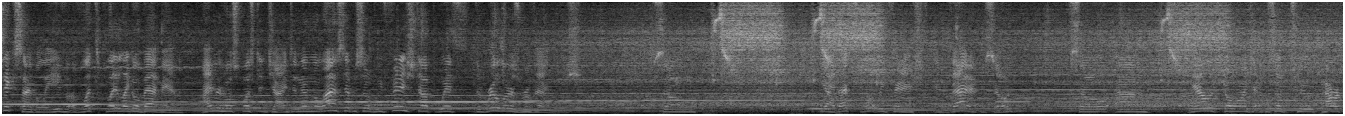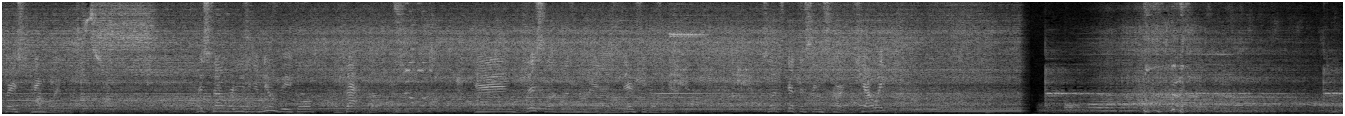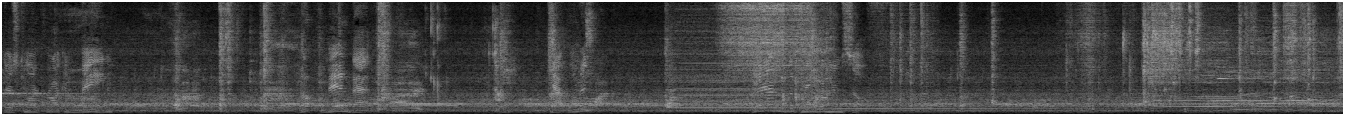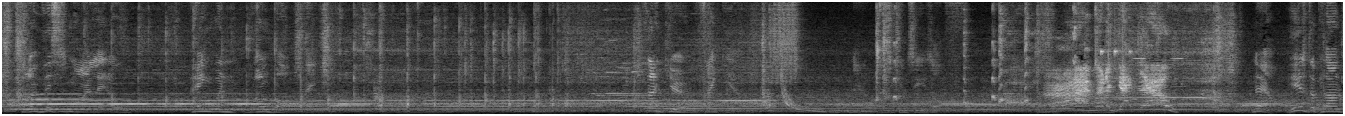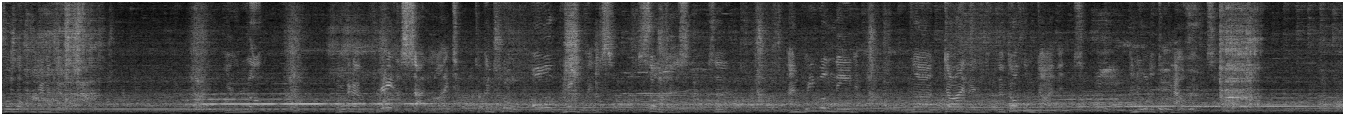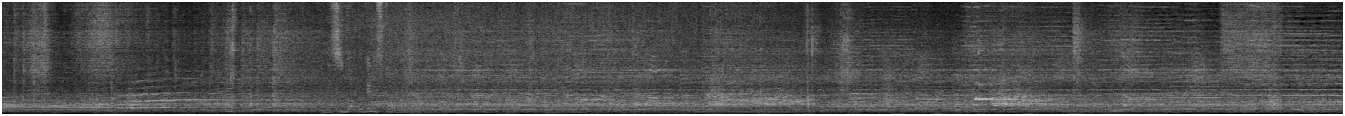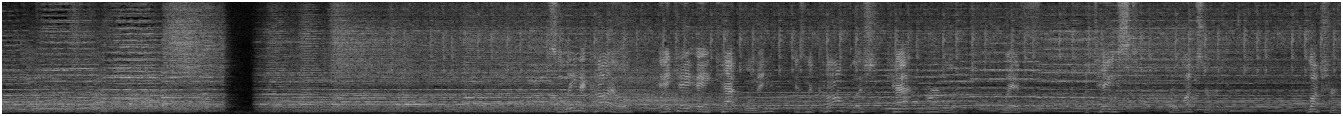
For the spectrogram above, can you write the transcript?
six, I believe, of Let's Play Lego Batman. I'm your host, Busted Giant, and in the last episode, we finished up with the Riddler's Revenge. So, yeah, that's what we finished in that episode. So, um, now let's go on to episode two, Power Craze Penguin. This time we're using a new vehicle, a Batboat. And this level is known as There She Goes Again. So let's get this thing started, shall we? And Bane. Oh, Man Bat. Catwoman. And the Penguin himself. So this is my little penguin robot thing. Thank you, thank you. Here's the plan for what we're gonna do. You lot, we're gonna create a satellite to control all penguins, soldiers, so, and we will need the diamond, the Gotham diamond, in order to power it. And this is what we're gonna store Catwoman, is an accomplished cat burglar with a taste for luxury. Luxury.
